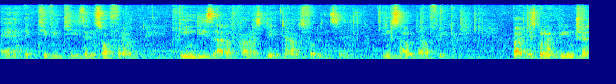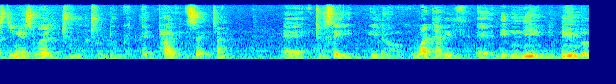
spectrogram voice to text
uh, activities, and so forth in these other parastatals, for instance, in South Africa? But it's going to be interesting as well to, to look at private sector, uh, to say, you know, what are the, uh, the, nimble,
